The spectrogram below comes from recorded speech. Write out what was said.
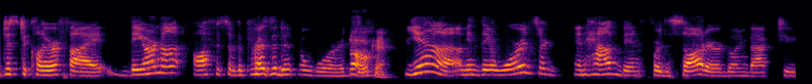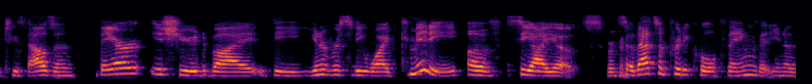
just to clarify, they are not Office of the President awards. Oh, okay. Yeah, I mean the awards are and have been for the Sautter going back to 2000 they are issued by the university wide committee of CIOs. Okay. So that's a pretty cool thing that, you know,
